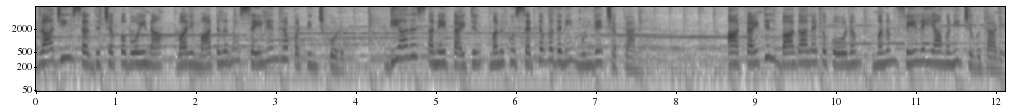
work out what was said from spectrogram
రాజీవ్ సర్ది చెప్పబోయినా వారి మాటలను శైలేంద్ర పట్టించుకోడు. డిఆర్ఎస్ అనే టైటిల్ మనకు సెట్ అవ్వదని ముందే చెప్పాను. ఆ టైటిల్ బాగాలేకపోవడం మనం ఫెయిల్ అయ్యామని చెబుతాడు.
